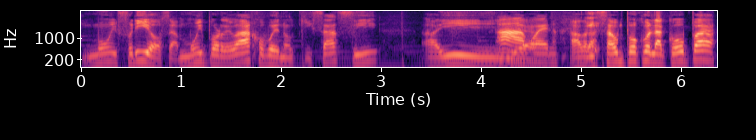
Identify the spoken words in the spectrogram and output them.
muy frío, o sea, muy por debajo, bueno, quizás sí. Ahí Ah, eh, bueno. abrazar un poco la copa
